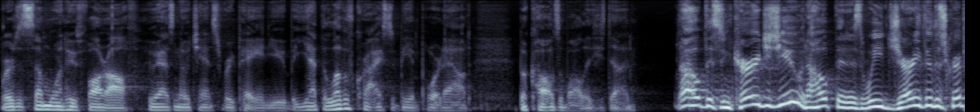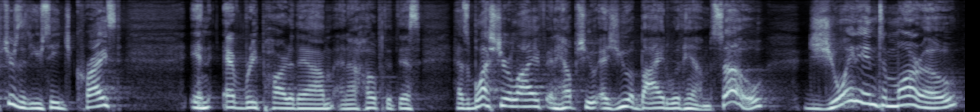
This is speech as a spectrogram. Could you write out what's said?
Or is it someone who's far off, who has no chance of repaying you? But yet the love of Christ is being poured out because of all that he's done. I hope this encourages you, and I hope that as we journey through the scriptures, that you see Christ in every part of them. And I hope that this has blessed your life and helps you as you abide with him. So join in tomorrow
